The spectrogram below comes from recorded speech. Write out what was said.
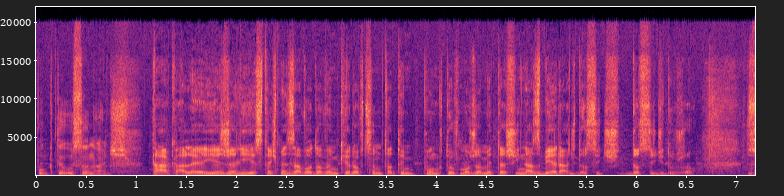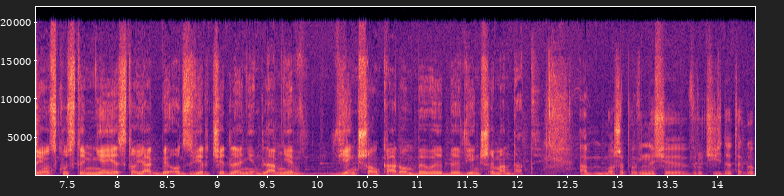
punkty usunąć. tak, ale jeżeli jesteśmy zawodowym kierowcą, to tym punktów możemy też i nazbierać dosyć, dosyć dużo. W związku z tym nie jest to jakby odzwierciedleniem. Dla mnie większą karą byłyby większe mandaty. A może powinno się wrócić do tego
